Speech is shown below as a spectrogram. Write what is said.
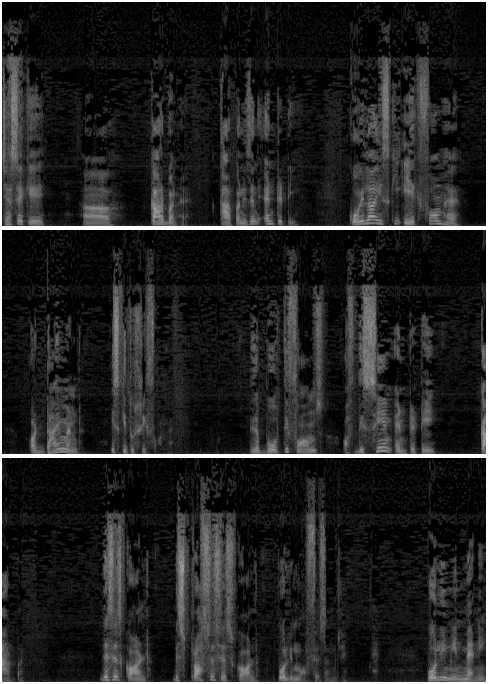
جیسے کہ کاربن ہے. کاربن از این اینٹی کوئلہ اس کی ایک فارم ہے اور ڈائمنڈ اس کی دوسری فارم ہے. Both the forms of the same entity carbon this is called this process is called polymorphism جی poly mean many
